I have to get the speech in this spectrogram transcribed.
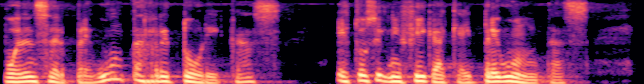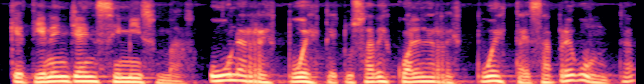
pueden ser preguntas retóricas, esto significa que hay preguntas que tienen ya en sí mismas una respuesta y tú sabes cuál es la respuesta a esa pregunta,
